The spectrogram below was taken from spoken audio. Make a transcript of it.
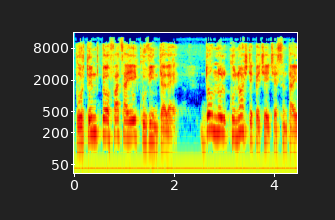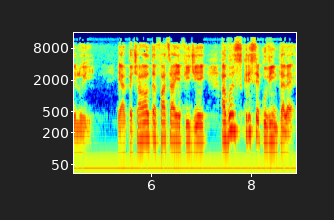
purtând pe o fața ei cuvintele, Domnul cunoaște pe cei ce sunt ai lui, iar pe cealaltă fața a efigiei, având scrise cuvintele,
